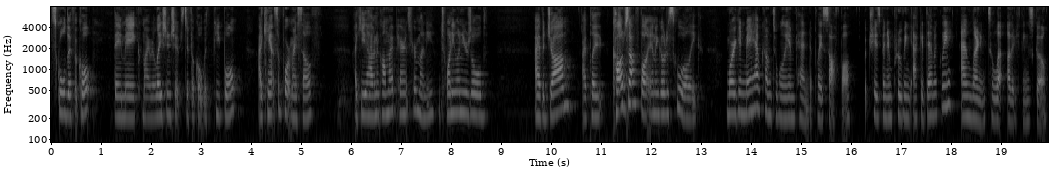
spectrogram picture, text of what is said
school difficult. They make my relationships difficult with people. I can't support myself. I keep having to call my parents for money. I'm 21 years old. I have a job, I play college softball, and I go to school. Like Morgan may have come to William Penn to play softball, but she has been improving academically and learning to let other things go.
